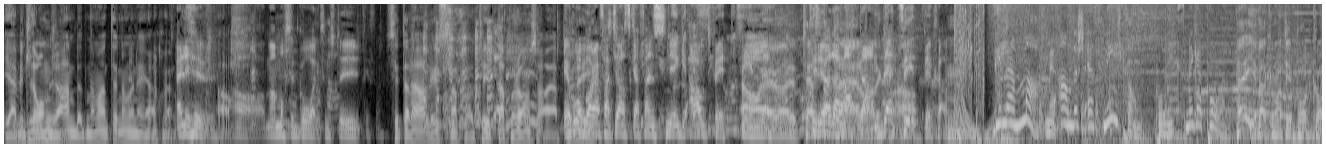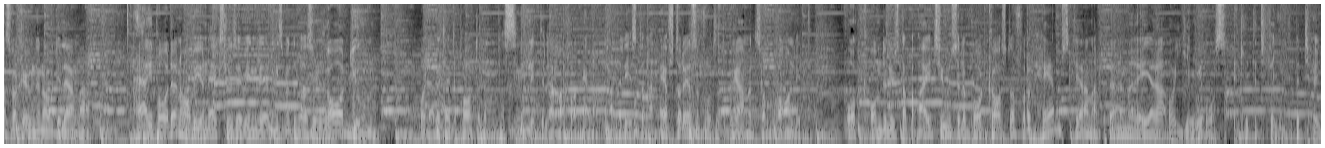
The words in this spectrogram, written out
Jävligt långrandigt när man inte nominerar själv. Eller hur? Ja. Ja. man måste gå och liksom stå ut. Liksom. Sitta där och lyssna på titta på dem så. Ja, Jag går bara för att jag ska få en snygg outfit till, Ja, till röda mattan. liksom. That's it liksom. Dilemma med Anders S. Nilsson på Mix Megapol. Hej och välkomna till podcastversionen av Dilemma. Här i podden har vi ju en exklusiv inledning som inte hörs i radion. Och där vi tänkte prata om ett personligt dilemma från en av panelisterna. Efter det så fortsätter programmet som vanligt. Och om du lyssnar på iTunes eller podcaster får du hemskt gärna prenumerera och ge oss ett litet fint betyg.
